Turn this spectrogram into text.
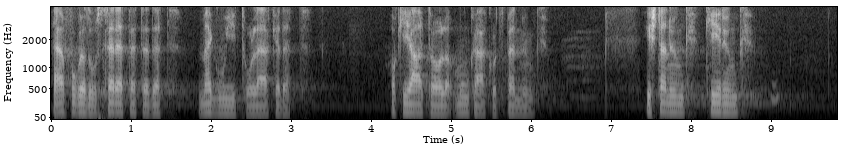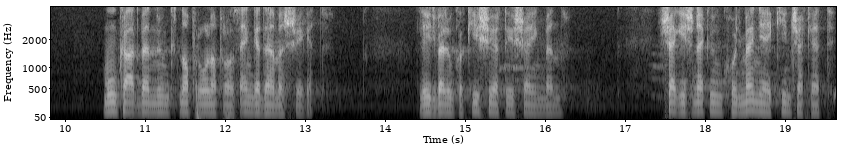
elfogadó szeretetedet, megújító lelkedet, aki által munkálkodsz bennünk. Istenünk, kérünk, munkád bennünk napról napra az engedelmességet. Légy velünk a kísértéseinkben. Segíts nekünk, hogy mennyei kincseket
